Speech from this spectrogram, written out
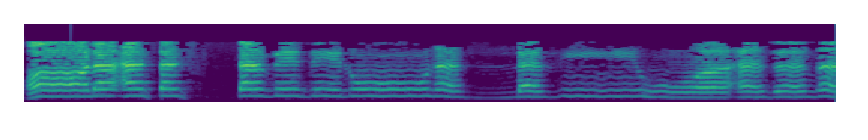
قَالَ أَتَسْتَبْدِلُونَ الَّذِي هُوَ أَدْنَى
